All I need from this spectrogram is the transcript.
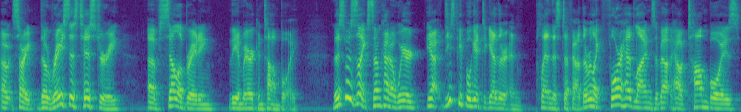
oh, sorry, the racist history of celebrating the American tomboy. This was like some kind of weird. Yeah, these people get together and plan this stuff out. There were like four headlines about how tomboys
